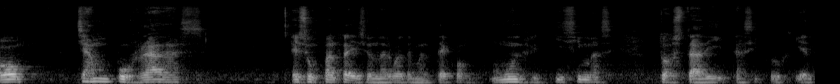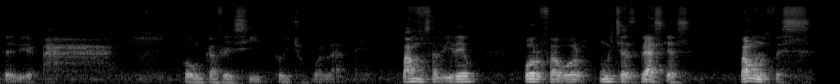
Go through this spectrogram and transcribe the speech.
o champurradas. Es un pan tradicional guatemalteco, muy riquísimas, tostaditas y crujientes, ah, con cafecito y chocolate. Vamos al video, por favor, muchas gracias. Vámonos pues.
